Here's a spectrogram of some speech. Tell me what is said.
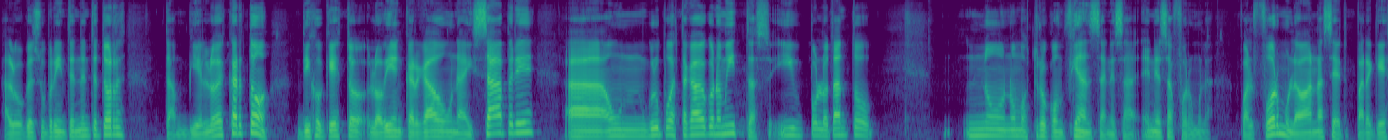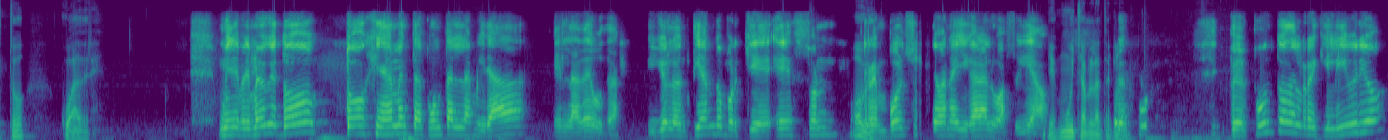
algo que el superintendente Torres también lo descartó. Dijo que esto lo había encargado una ISAPRE a un grupo destacado de economistas y por lo tanto no, no mostró confianza en esa, en esa fórmula. ¿Cuál fórmula van a hacer para que esto cuadre? Mire, primero que todo, todos generalmente apuntan la mirada en la deuda. Y yo lo entiendo porque es, son reembolsos que van a llegar a los afiliados. Y es mucha plata. pero el punto del reequilibrio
